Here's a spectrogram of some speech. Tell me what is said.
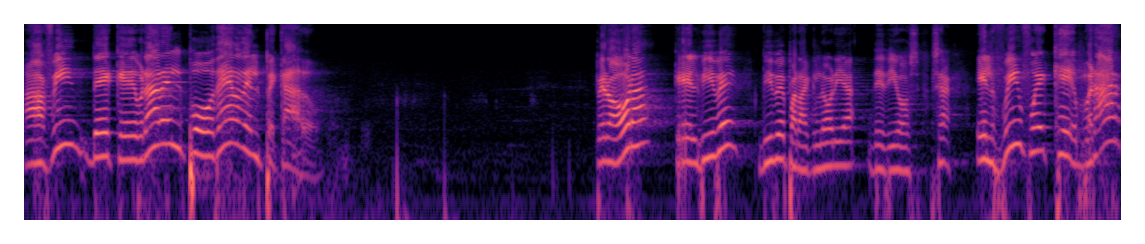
A fin de quebrar el poder del pecado. Pero ahora que él vive, vive para gloria de Dios. O sea, el fin fue quebrar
